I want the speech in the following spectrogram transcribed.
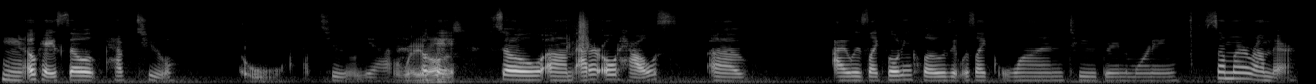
Hmm, okay, so I have two. Oh, have two, yeah. lay it on Okay. us. So um, at our old house, uh, I was like folding clothes. It was like one, two, three in the morning, somewhere around there.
